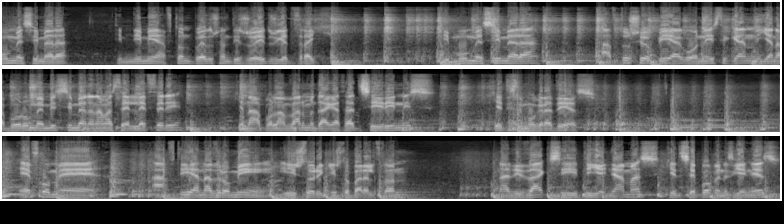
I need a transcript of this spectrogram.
Τιμούμε σήμερα τη μνήμη αυτών που έδωσαν τη ζωή τους για τη Θράκη. Τιμούμε σήμερα αυτούς οι οποίοι αγωνίστηκαν για να μπορούμε εμείς σήμερα να είμαστε ελεύθεροι και να απολαμβάνουμε τα αγαθά της ειρήνης και της δημοκρατίας. Εύχομαι αυτή η αναδρομή η ιστορική στο παρελθόν να διδάξει τη γενιά μας και τις επόμενες γενιές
